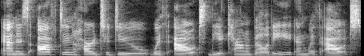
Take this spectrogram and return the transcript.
and is often hard to do without the accountability and without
